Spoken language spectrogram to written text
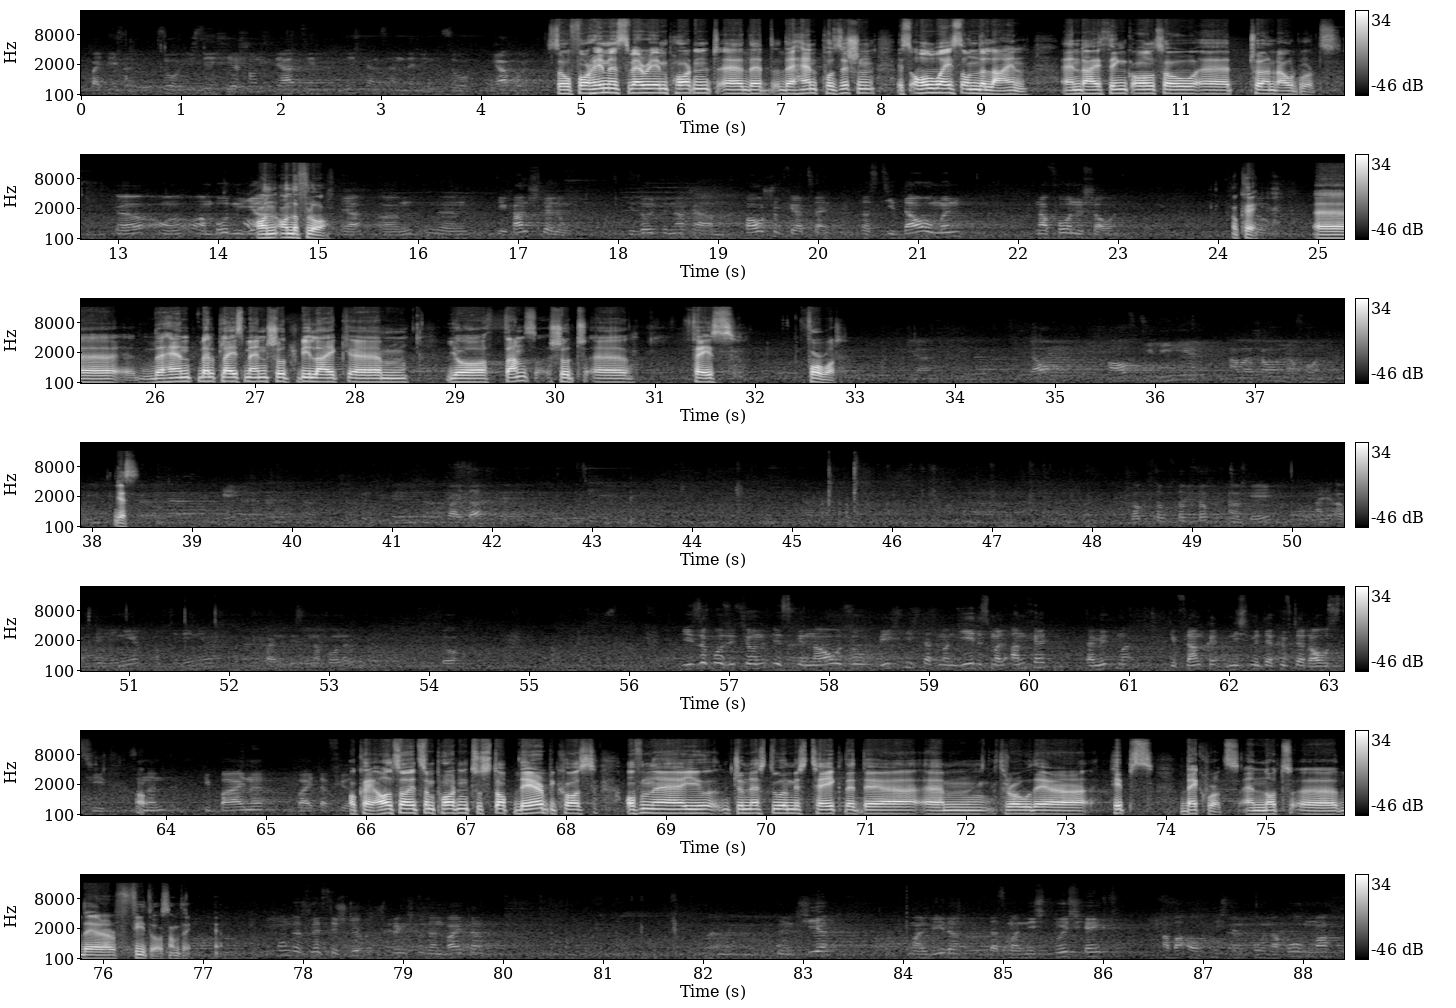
bei dieser. So, ich sehe hier schon, der hat sie nicht ganz an der Linie. So, jawohl. So for him, it's very important uh, that the hand position is always on the line, and I think also uh, turned outwards am- am Boden ja. on, on the floor. ja ähm, die Handstellung, die sollte nachher am Pauschenpferd sein, dass die Daumen nach vorne schauen. Okay. So. Uh, the hand placement should be like um, your thumbs should uh, face forward. Yes. Stop, stop, stop, stop. Okay. Eine auf die Linie, auf die Linie. Ein bisschen nach vorne. So. Diese Position ist genauso wichtig, dass man jedes Mal anfällt, damit man die Flanke nicht mit der Hüfte rauszieht, sondern die Beine weiterführt. Okay, also it's important to stop there because often uh, you gymnasts do a mistake that they um, throw their hips backwards and not uh, their feet or something. Yeah. Und das letzte Stück springst du dann weiter. Und hier mal wieder, dass man nicht durchhängt, aber auch nicht den Po nach oben macht,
